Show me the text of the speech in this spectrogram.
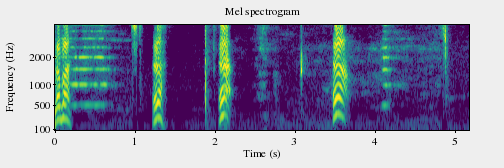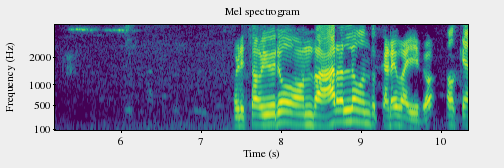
ನಮ್ಮ ಹ, ಹ, ಹ. ನೋಡಿ ಸೊ ಇವರು ಒಂದು ಆರಲ್ಲೂ ಒಂದು ಕಡೆಬಾಯಿ ಇದು. ಓಕೆ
